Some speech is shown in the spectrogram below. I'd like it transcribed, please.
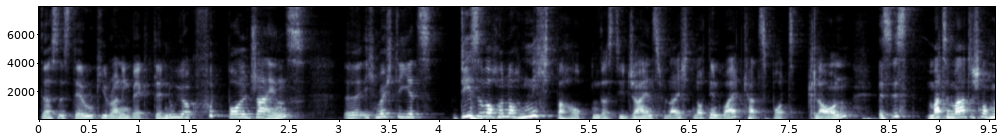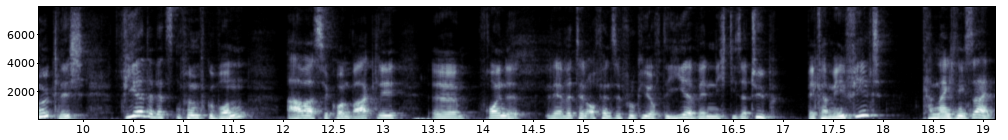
das ist der Rookie Running Back der New York Football Giants. Äh, ich möchte jetzt diese Woche noch nicht behaupten, dass die Giants vielleicht noch den Wildcard-Spot klauen. Es ist mathematisch noch möglich. Vier der letzten fünf gewonnen, aber Saquon Barkley, äh, Freunde, wer wird denn Offensive Rookie of the Year, wenn nicht dieser Typ? Baker Mayfield? Kann eigentlich nicht sein.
